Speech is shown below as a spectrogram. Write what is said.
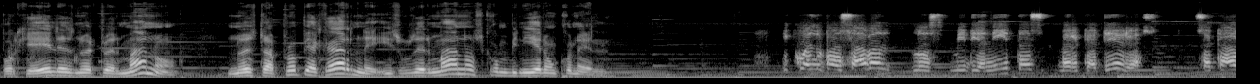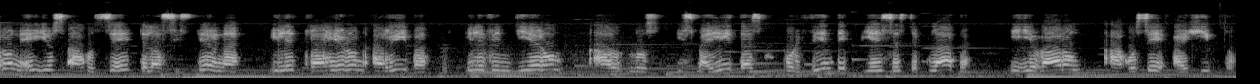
porque él es nuestro hermano, nuestra propia carne, y sus hermanos convinieron con él. Y cuando pasaban los midianitas mercaderes, sacaron ellos a José de la cisterna y le trajeron arriba y le vendieron a los ismaelitas por 20 piezas de plata y llevaron a José a Egipto.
